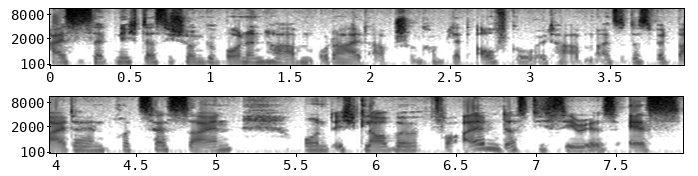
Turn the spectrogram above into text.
heißt es halt nicht, dass sie schon gewonnen haben oder halt auch schon komplett aufgeholt haben. Also das wird weiterhin ein Prozess sein und ich glaube vor allem, dass die Series S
